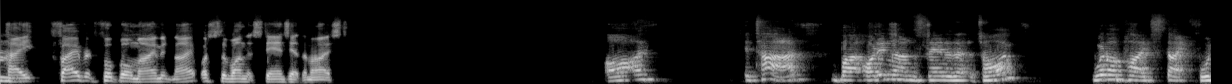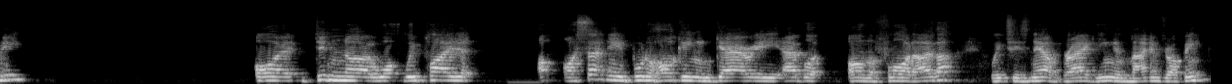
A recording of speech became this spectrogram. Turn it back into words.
Mm. Hey, favourite football moment, mate? What's the one that stands out the most? Oh, I, it's hard, but I didn't understand it at the time. When I played state footy, I didn't know what we played it. I, I sat near Buddha Hocking and Gary Ablett on the flight over, which is now bragging and name dropping.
